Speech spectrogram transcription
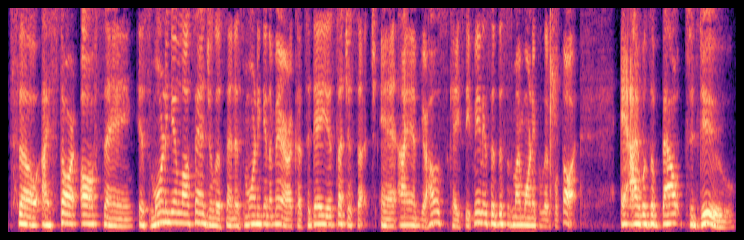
So I start off saying, It's morning in Los Angeles and it's morning in America. Today is such and such. And I am your host, Casey Phoenix, and this is my morning political thought. And I was about to do,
